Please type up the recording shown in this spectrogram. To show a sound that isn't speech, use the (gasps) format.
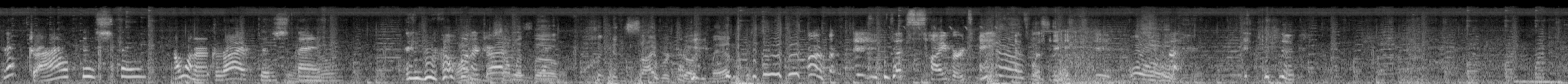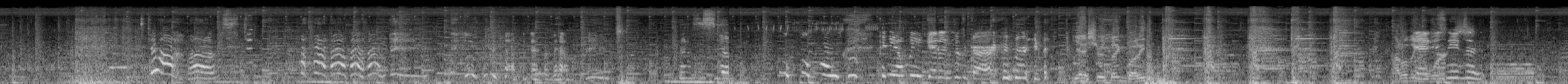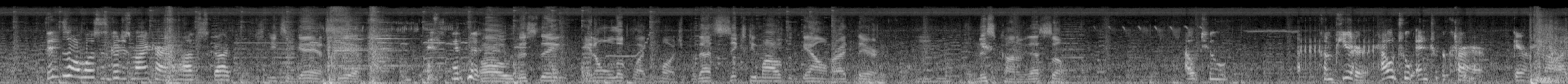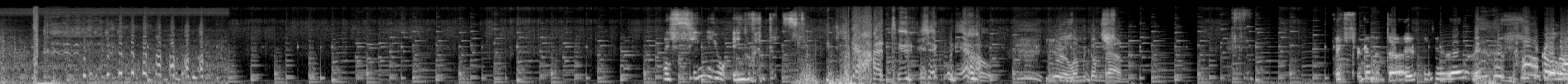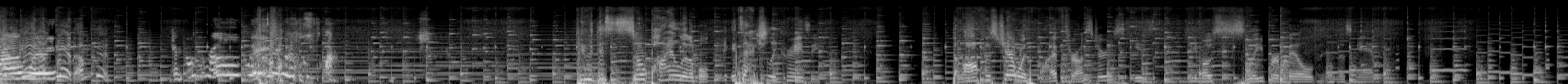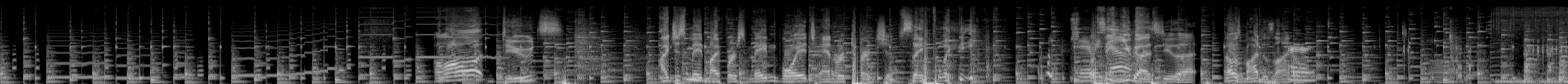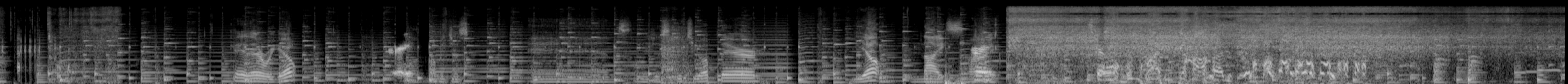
Can I drive this thing? I wanna drive this thing. (laughs) I wanna drive summon this the thing. fucking cyber truck, man? (laughs) That's cyber tank. That's what it is. Whoa! (laughs) Stop! Stop! no, no, no. This is so... Can you help me get into the car? (laughs) Yeah, sure thing, buddy. I don't think yeah, it just works. need to... This is almost as good as my car, honest God. Just need some gas, yeah. (laughs) Oh, this thing, it don't look like much, but that's 60 miles to the gallon right there. hmm In this economy, that's something. How to... Computer, how to enter car. Garry Mod. I see you in the distance. yeah, (laughs) dude, check me out. Here, let me come down. You're gonna die if you do that. No, (laughs) You're going the wrong I'm way. good, I'm good, I'm You're going the wrong way. good. (laughs) Dude, this is so pilotable. It's actually crazy. The office chair with five thrusters is the most sleeper build in this game. Aw, dudes. I just made my first maiden voyage and return ship safely. (laughs) There Let's see go. you guys do that. That was my design. Alright. Okay, there we go. Great. Let me just and let me just get you up there. Yep, nice. All Alright. right. (laughs) Oh my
